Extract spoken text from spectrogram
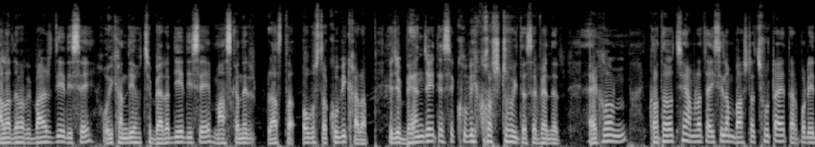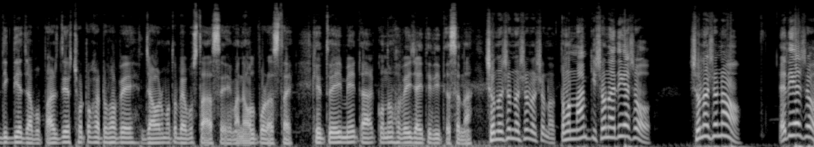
আলাদাভাবে বাঁশ দিয়ে দিছে, ওইখান দিয়ে হচ্ছে বেড়া দিয়ে দিছে, মাঝখানের রাস্তা অবস্থা খুবই খারাপ। এই যে ভ্যান যাইতেছে, খুবই কষ্ট হইতেছে ভ্যানের। এখন কথা হচ্ছে আমরা চাইছিলাম বাসটা ছুটায়, তারপরে এদিক দিয়ে যাব। পাশ দিয়ে ছোটোখাটোভাবে যাওয়ার মতো ব্যবস্থা আছে মানে অল্প রাস্তায়। কিন্তু এই মেয়েটা কোনোভাবেই যাইতে দিতেছে না। শোনো শোনো শোনো শোনো, তোমার নাম কি? শোনো, এদিকে আসো। শোনো শোনো, এদিকে আসো।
